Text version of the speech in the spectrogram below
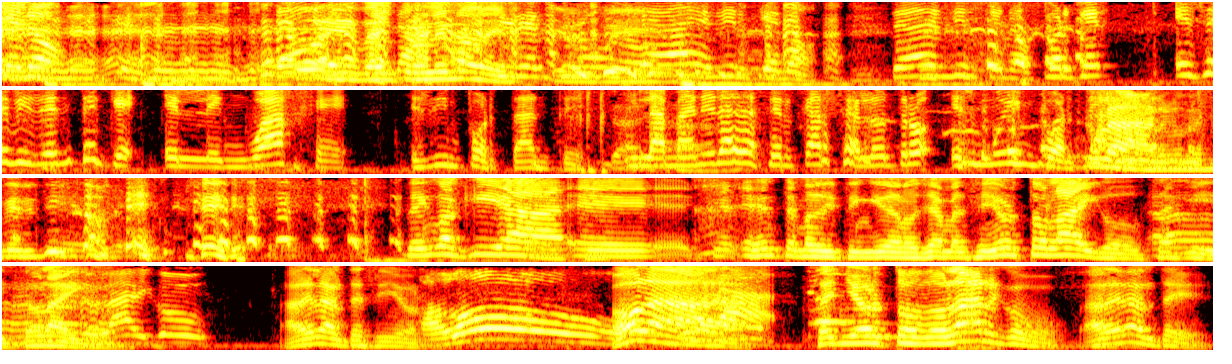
que, no. Te va a decir que no. Te va a decir que no. Porque es evidente que el lenguaje es importante y la manera de acercarse al otro es muy importante. Claro, definitivamente. Tengo aquí a eh, que gente más distinguida, nos llama el señor Tolaigo. Está aquí, Tolaigo. Adelante, señor. ¡Aló! Hola, señor Todo Largo. Adelante.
